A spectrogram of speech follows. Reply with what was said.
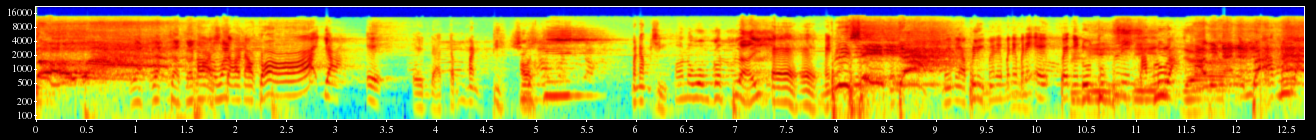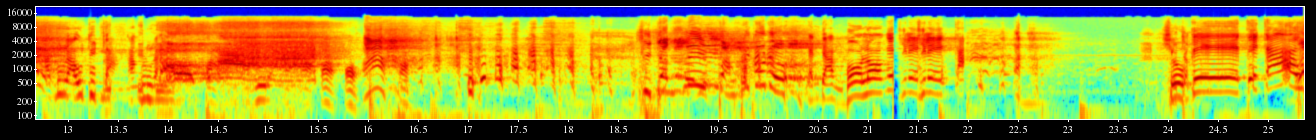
Wah, wah jagan. Astaga, ya eh, eh ndak temen di. Siki menang sih. Ana wong kon blai. Eh, eh, meni. Sida. Meni abli, meni meni meni eh pengen dudu beli Kang Lura. Kami mbak bak. Kang Lura, Kang Lura udut Kang Lura. Kang Lura. Ah. sidang glimpang itu doh kendang bolong eh jelek jelek Suke ke kau.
